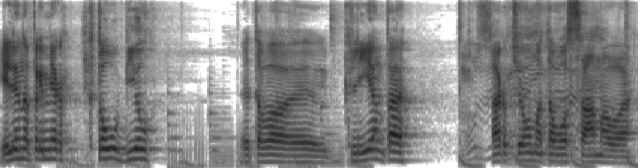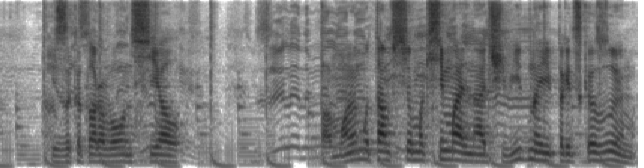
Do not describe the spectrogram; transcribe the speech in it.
Или, например, кто убил этого э, клиента Артема того самого, из-за которого он сел. По-моему, там все максимально очевидно и предсказуемо.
